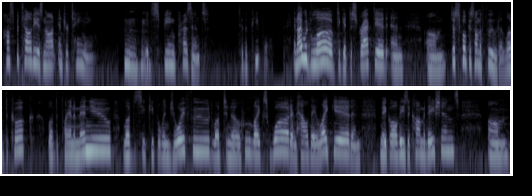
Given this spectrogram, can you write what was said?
hospitality is not entertaining. Mhm. It's being present to the people. And I would love to get distracted and um, just focus on the food. I love to cook, love to plan a menu, love to see people enjoy food, love to know who likes what and how they like it, and make all these accommodations. Um,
